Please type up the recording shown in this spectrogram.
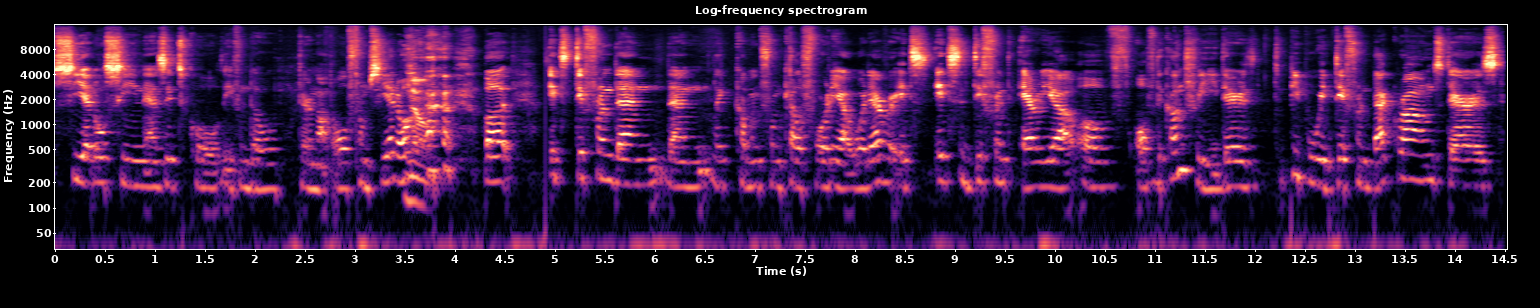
Seattle scene, as it's called, even though they're not all from Seattle, No. but it's different than than like coming from California or whatever. It's it's a different area of of the country. There's people with different backgrounds. There's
